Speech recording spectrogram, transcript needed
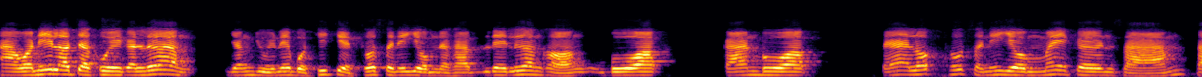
อ่าวันนี้เราจะคุยกันเรื่องยังอยู่ในบทที่เจ็ดทศนิยมนะครับ ในเรื่องของบวก การบวก และลบทศนิยมไม่เกินสามต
